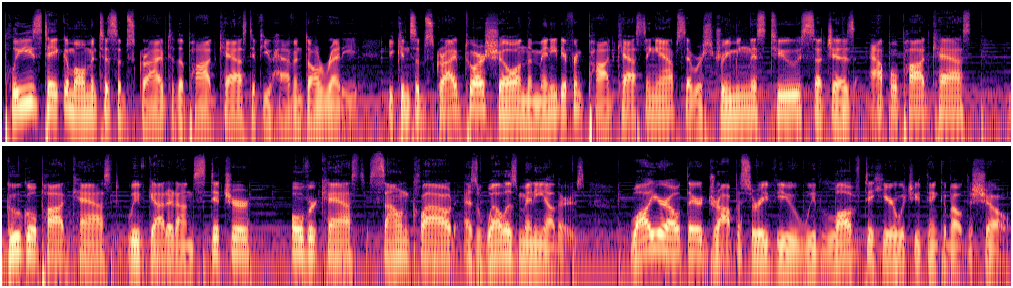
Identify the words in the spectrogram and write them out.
Please take a moment to subscribe to the podcast if you haven't already. You can subscribe to our show on the many different podcasting apps that we're streaming this to, such as Apple Podcast, Google Podcast. We've got it on Stitcher, Overcast, SoundCloud, as well as many others. While you're out there, drop us a review. We'd love to hear what you think about the show.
